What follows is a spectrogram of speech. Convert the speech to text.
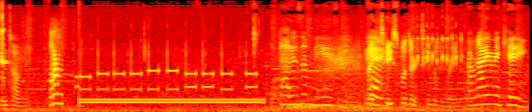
Don't tell me. That is amazing. My Okay. taste buds are tingling right now. I'm not even kidding.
